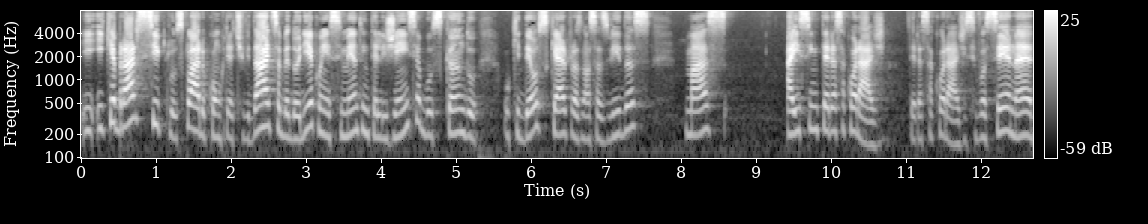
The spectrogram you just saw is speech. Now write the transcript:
E, e, quebrar ciclos, claro, com criatividade, sabedoria, conhecimento, inteligência, buscando o que Deus quer para as nossas vidas, mas aí sim ter essa coragem, ter essa coragem. Se você, né,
